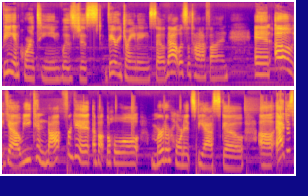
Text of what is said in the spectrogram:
being in quarantine was just very draining. So that was a ton of fun. And oh, yeah, we cannot forget about the whole Murder Hornets fiasco. Uh, I just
